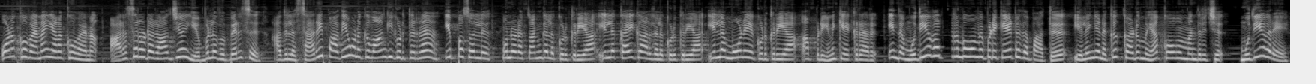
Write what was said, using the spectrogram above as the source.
உனக்கும் வேணாம் எனக்கும் வேணாம். அரசரோட ராஜ்யம் எவ்வளவு பெருசு. அதுல சரி பாதையும் உனக்கு வாங்கி கொடுத்துறேன். இப்ப சொல்லு உன்னோட கண்களை கொடுக்கறியா? இல்ல கை கால்களை கொடுக்கறியா? இல்ல மூளையை கொடுக்கறியா? அப்படின்னு கேக்குறாரு. இந்த முதியவர் திரும்பவும் இப்படி கேட்டதை பார்த்து இளைஞனுக்கு கடுமையா கோபம் வந்து வந்துருச்சு. முதியவரே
